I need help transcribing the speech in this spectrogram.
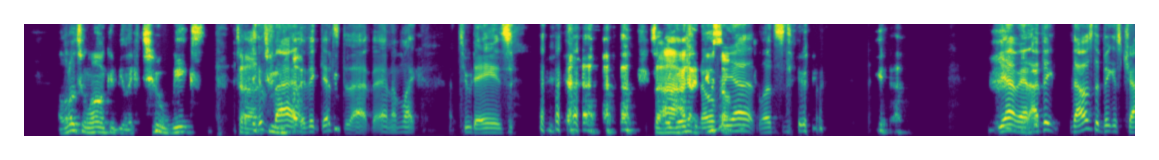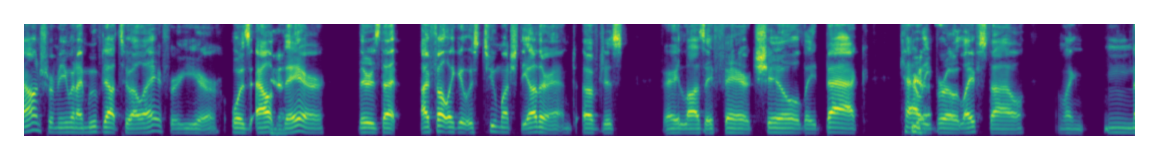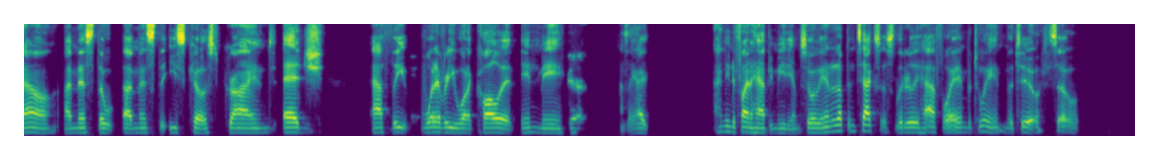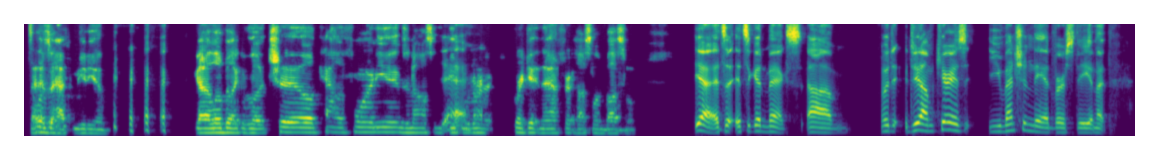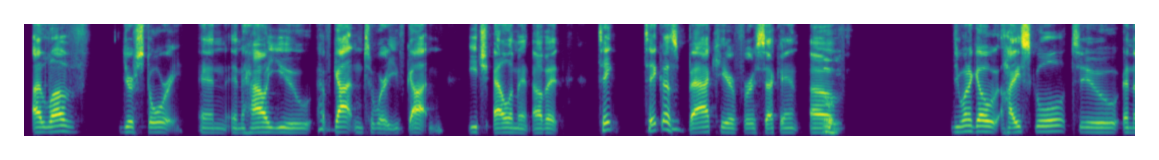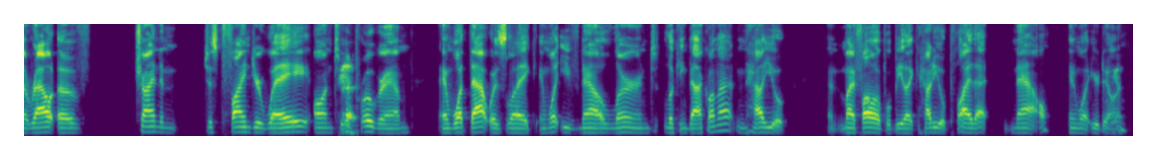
A little too long could be like two weeks to If two that, if it gets to that, man, I'm like two days. so ah, I, I got to Vacation do over yet? Let's do. Yeah, Yeah, man. I think that was the biggest challenge for me when I moved out to LA for a year was out yeah, there. There's that I felt like it was too much the other end of just very laissez-faire, chill, laid back, yeah. Cali bro lifestyle. I'm like, mm, no, I miss the I miss the East Coast grind, edge, athlete, whatever you want to call it in me. yeah. I was like, I I need to find a happy medium. So we ended up in Texas, literally halfway in between the two. So That little a happy medium. Got a little bit like a little chill Californians and also the people Yeah. who are getting after it, hustle and bustle. Yeah, it's a it's a good mix. Um, but dude, I'm curious. You mentioned the adversity, and I, I love your story and and how you have gotten to where you've gotten, each element of it. Take take us back here for a second of do you want to go high school to and the route of trying to just find your way onto a program and what that was like and what you've now learned looking back on that and how you and my follow-up will be like how do you apply that now in what you're doing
